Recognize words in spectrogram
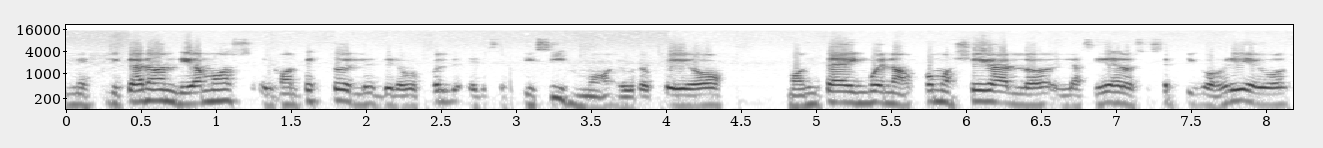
me explicaron, digamos, el contexto de, lo que fue el, el escepticismo europeo, Montaigne, bueno, cómo llegan lo- las ideas de los escépticos griegos,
